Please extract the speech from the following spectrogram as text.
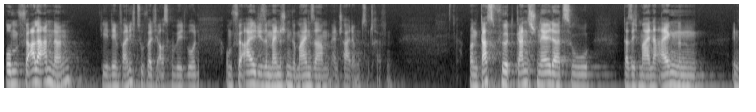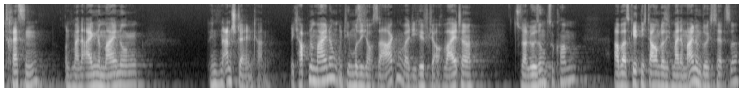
um für alle anderen, die in dem Fall nicht zufällig ausgewählt wurden, um für all diese Menschen gemeinsam Entscheidungen zu treffen. Und das führt ganz schnell dazu, dass ich meine eigenen Interessen und meine eigene Meinung hinten anstellen kann. Ich habe eine Meinung und die muss ich auch sagen, weil die hilft ja auch weiter, zu einer Lösung zu kommen. Aber es geht nicht darum, dass ich meine Meinung durchsetze,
